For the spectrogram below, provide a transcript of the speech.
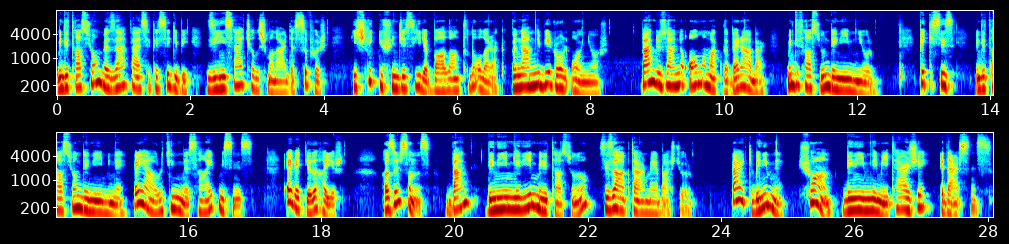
Meditasyon ve zen felsefesi gibi zihinsel çalışmalarda sıfır, hiçlik düşüncesiyle bağlantılı olarak önemli bir rol oynuyor. Ben düzenli olmamakla beraber meditasyon deneyimliyorum. Peki siz meditasyon deneyimine veya rutinine sahip misiniz? Evet ya da hayır. Hazırsanız ben deneyimlediğim meditasyonu size aktarmaya başlıyorum. Belki benimle şu an deneyimlemeyi tercih edersiniz.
